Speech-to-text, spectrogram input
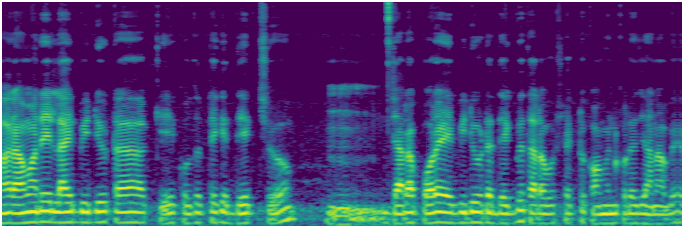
আর আমার এই লাইভ ভিডিওটা কে কোথা থেকে দেখছ যারা পরে এই ভিডিওটা দেখবে তারা অবশ্যই একটু কমেন্ট করে জানাবে।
